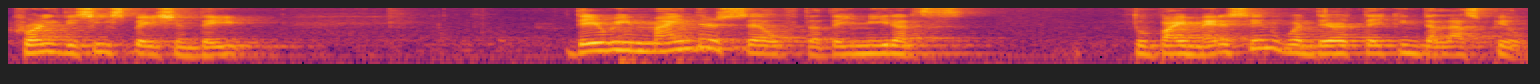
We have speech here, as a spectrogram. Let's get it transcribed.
chronic disease patients they they remind themselves that they need us to buy medicine when they're taking the last pill.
